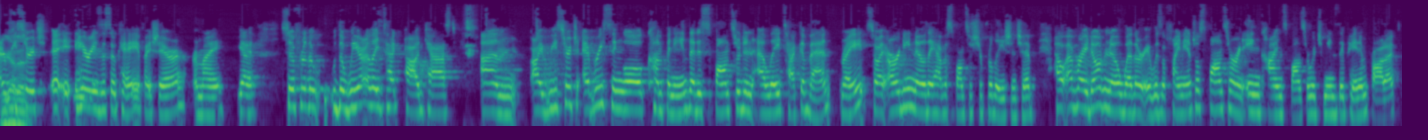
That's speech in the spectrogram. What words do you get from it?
I research. Uh, Harry, is this okay if I share? Or my yeah? So for the the We Are LA Tech podcast, um, I research every single company that is sponsored an LA Tech event, right? So I already know they have a sponsorship relationship. However, I don't know whether it was a financial sponsor or an in-kind sponsor, which means they paid in product.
